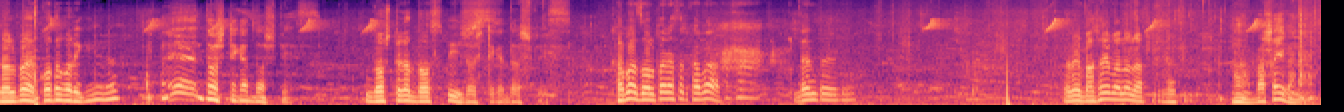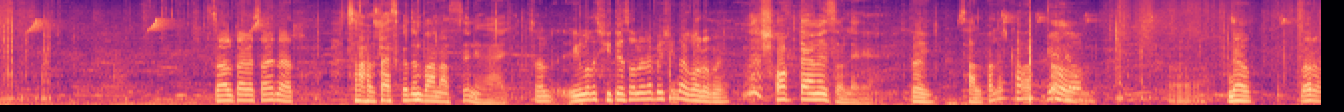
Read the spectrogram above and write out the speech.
জলপাই কত করে কি এটা? দশ টাকা দশ পিস দশ টাকা দশ পিস দশ টাকা দশ পিস খাবা জলপাই আচার খাবা? দেন তো আরে বাসায় বানান আপনি হ্যাঁ বাসাই বানায় চালটা বেচা হয় না আর চাল টাচ কদিন বানাচ্ছে না ভাই? চাল এগুলো তো শীতে চলে না বেশি না গরমে সব টাইমে চলে। তাই। চাল পালের খাবার তো নাও ধরো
